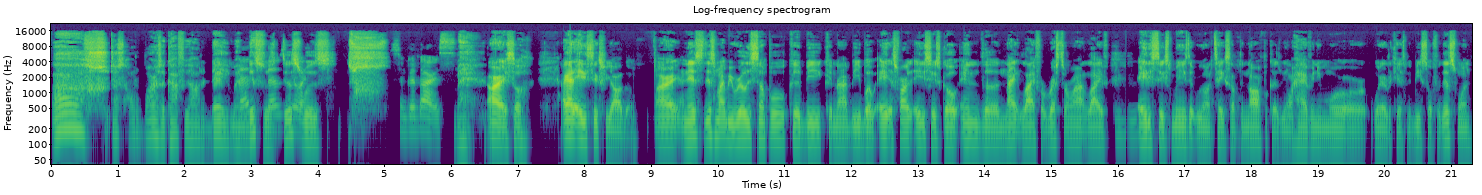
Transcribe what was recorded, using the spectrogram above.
Ah, that's all the bars I got for y'all today, man. That's- this was this was Some good bars. man. All right, so I got an 86 for y'all though. All right, and this this might be really simple, could be, could not be, but as far as 86 go in the nightlife or restaurant life, Mhm. 86 means that we're gonna take something off because we don't have any more or whatever the case may be. So for this one,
